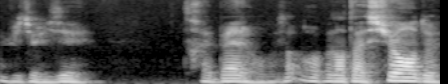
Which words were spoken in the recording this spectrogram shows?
Visualisez très belle représentation de,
